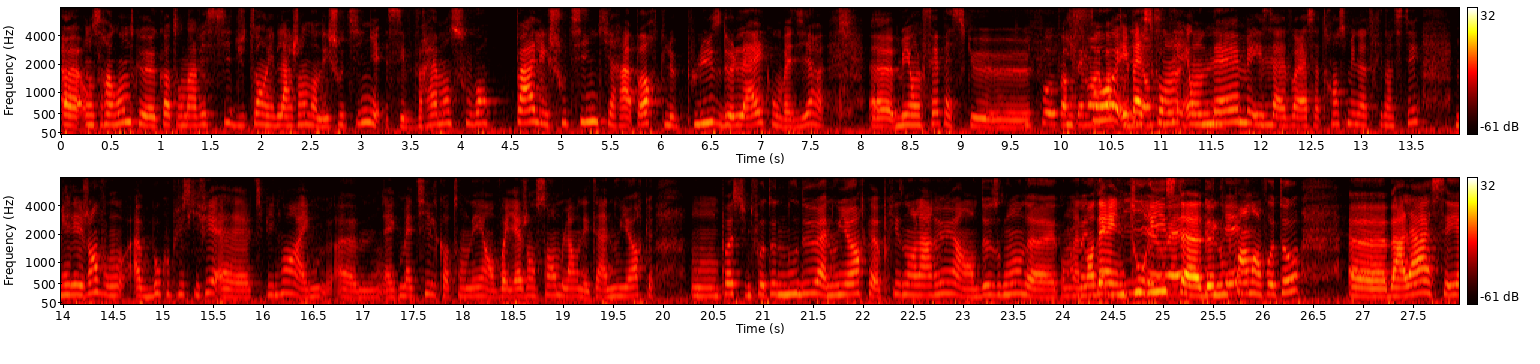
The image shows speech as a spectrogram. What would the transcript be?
on se rend compte que quand on investit du temps et de l'argent dans des shootings, c'est vraiment souvent pas les shootings qui rapportent le plus de likes, on va dire, euh, mais on le fait parce que il faut forcément et parce qu'on on mm. aime et mm. ça voilà ça transmet notre identité. Mais les gens vont beaucoup plus kiffer. Euh, typiquement avec, euh, avec, Mathilde, quand on est en voyage ensemble, là on était à New York, on poste une photo de nous deux à New York prise dans la rue en deux secondes, qu'on a demandé à une touriste de nous prendre en photo. Euh, bah là c'est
